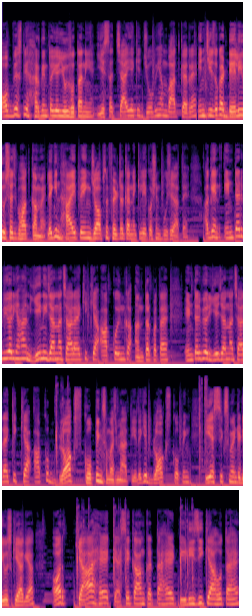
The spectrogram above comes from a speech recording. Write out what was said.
ऑब्वियसली हर दिन तो ये यूज़ होता नहीं है। ये सच्चाई है कि जो भी हम बात कर रहे हैं, इन चीज़ों का डेली यूसेज बहुत कम है। लेकिन हाई पेइंग जॉब्स में फ़िल्टर करने के लिए क्वेश्चन पूछे जाते हैं। अगेन इंटरव्यूअर यहाँ ये नहीं जानना चाह रहा है कि क्या आपको इनका अंतर पता है। इंटरव्यूअर ये जानना चाह रहा है कि क्या आपको ब्लॉक स्कोपिंग समझ में आती है। देखिए ब्लॉक स्कोपिंग ई में इंट्रोड्यूस किया गया। और क्या है, कैसे काम करता है टीडीजी क्या होता है,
